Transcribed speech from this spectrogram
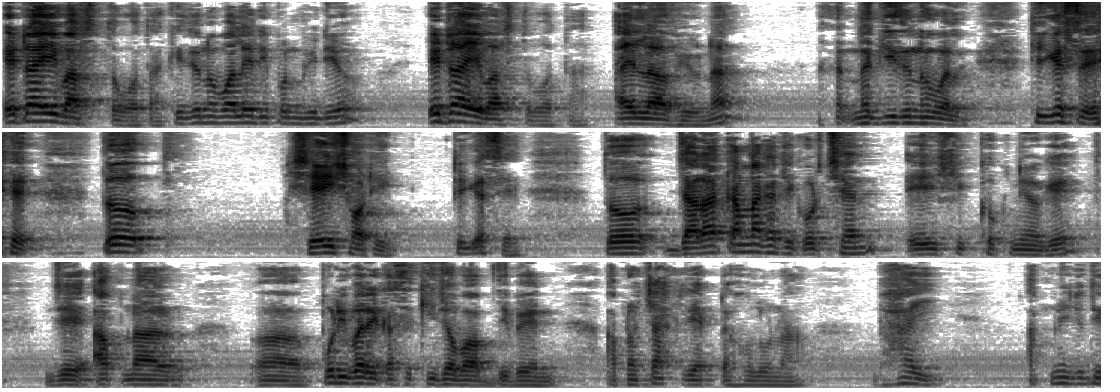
এটাই বাস্তবতা। কি যেন বলে রিপন ভিডিও? এটাই বাস্তবতা। আই লাভ ইউ না? না কি জন্য বলে? ঠিক আছে? তো সেই সঠিক, ঠিক আছে? তো যারা কান্নাকাটি করছেন এই শিক্ষক নিয়োগে যে আপনার পরিবারের কাছে কি জবাব দিবেন, আপনার চাকরি একটা হলো না, ভাই, আপনি যদি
